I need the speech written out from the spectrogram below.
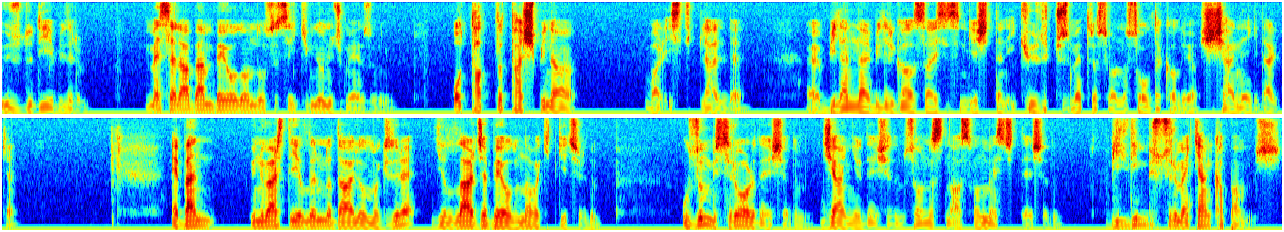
üzdü diyebilirim. Mesela ben Beyoğlu Anadolu 2013 mezunuyum. O tatlı taş bina var İstiklal'de. Ee, bilenler bilir Galatasaray Lisesi'nin geçtikten 200-300 metre sonra solda kalıyor Şişhane'ye giderken. E ben üniversite yıllarımda dahil olmak üzere yıllarca Beyoğlu'nda vakit geçirdim. Uzun bir süre orada yaşadım. Cihangir'de yaşadım. Sonrasında Asmalı Mescid'de yaşadım. Bildiğim bir sürü mekan kapanmış.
